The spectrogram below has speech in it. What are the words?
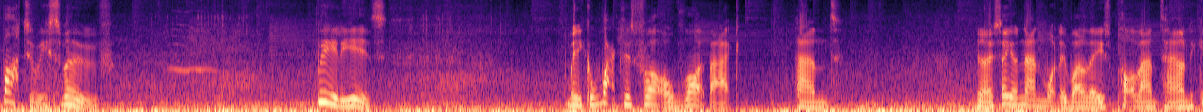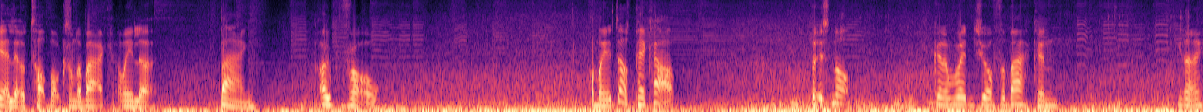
buttery smooth. It really is. I mean, you can whack this throttle right back and you know, say your nan wanted one of these, pot around town, get a little top box on the back. I mean, look, bang, open throttle. I mean, it does pick up, but it's not going to wrench you off the back and, you know,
